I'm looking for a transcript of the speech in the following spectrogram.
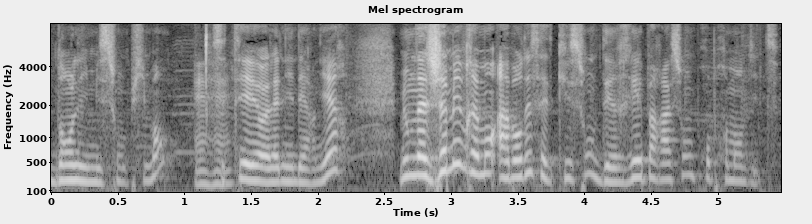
dans l'émission Piment. Mhm. C'était l'année dernière. Mais on n'a jamais vraiment abordé cette question des réparations proprement dites.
